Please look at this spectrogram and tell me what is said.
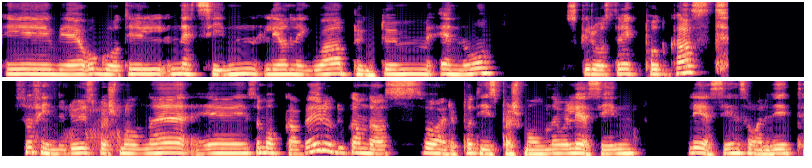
ved å gå til nettsiden leonlingua.no skråstrek podkast. Så finner du spørsmålene eh, som oppgaver, og du kan da svare på de spørsmålene og lese inn, lese inn svaret ditt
